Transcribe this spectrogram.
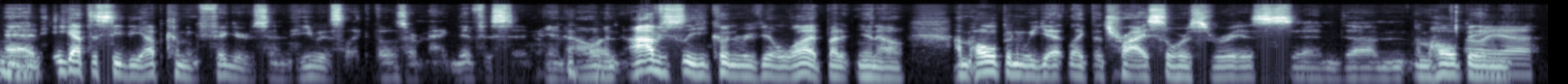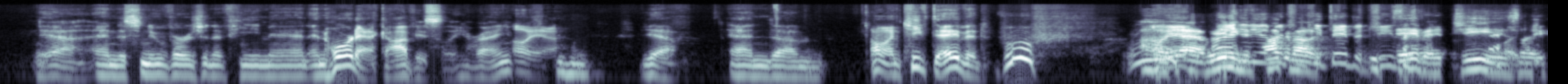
mm-hmm. and he got to see the upcoming figures, and he was like, "Those are magnificent," you know. and obviously, he couldn't reveal what, but you know, I'm hoping we get like the Tri Sorceress, and um, I'm hoping, oh, yeah, yeah, and this new version of He Man and Hordak, obviously, right? Oh yeah, mm-hmm. yeah, and um, oh, and Keith David. Whew, Oh, yeah, we didn't even talk about Keith David. Keith David, jeez, like,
